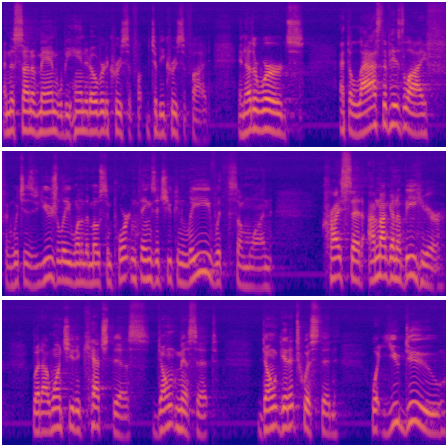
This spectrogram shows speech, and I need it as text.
and the Son of Man will be handed over to, crucif- to be crucified. In other words, at the last of his life, which is usually one of the most important things that you can leave with someone, Christ said, I'm not going to be here, but I want you to catch this. Don't miss it. Don't get it twisted. What you do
